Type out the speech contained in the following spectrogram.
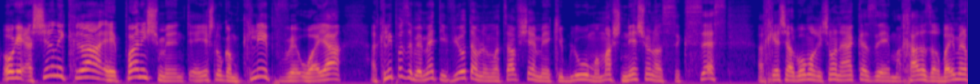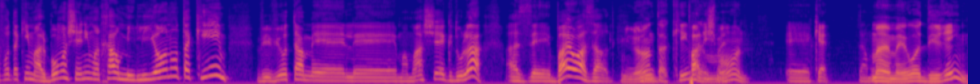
כן. אוקיי, השיר נקרא פאנישמנט, uh, יש לו גם קליפ, והוא היה... הקליפ הזה באמת הביא אותם למצב שהם uh, קיבלו ממש national success, אחרי שהאלבום הראשון היה כזה, מכר איזה 40 אלף עותקים, האלבום השני מכר מיליון עותקים, והביא אותם uh, לממש uh, גדולה. אז ביו-הזארד. מיליון עותקים זה Punishment. המון. כן, זה המון. מה, הם היו אדירים?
